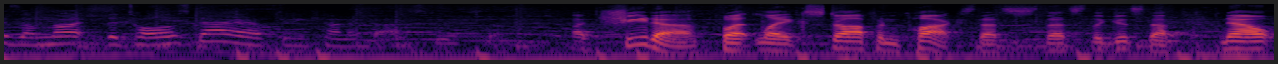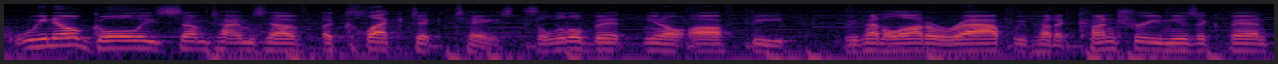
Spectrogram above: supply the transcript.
Because I'm not the tallest guy, I have to be kind of faster. So. A cheetah, but like stopping pucks. That's that's the good stuff. Now we know goalies sometimes have eclectic tastes, a little bit you know offbeat. We've had a lot of rap. We've had a country music fan.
